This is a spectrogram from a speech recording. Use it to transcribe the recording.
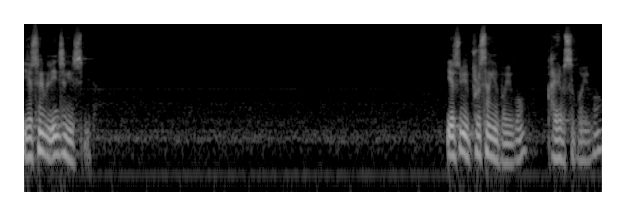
예수님을 인정했습니다. 예수님이 불쌍해 보이고 가엾어 보이고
